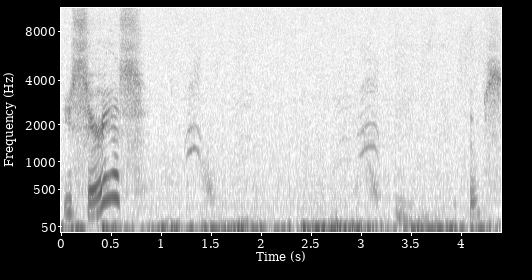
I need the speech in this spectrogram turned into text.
You serious? Oops.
